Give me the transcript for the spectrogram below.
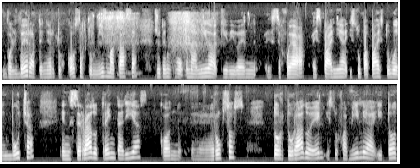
volver a tener tus cosas, tu misma casa. Yo tengo una amiga que vive en, eh, se fue a, España y su papá estuvo en Bucha, encerrado 30 días con eh, rusos, torturado él y su familia y todo,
